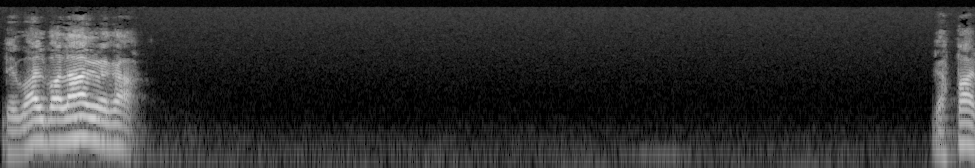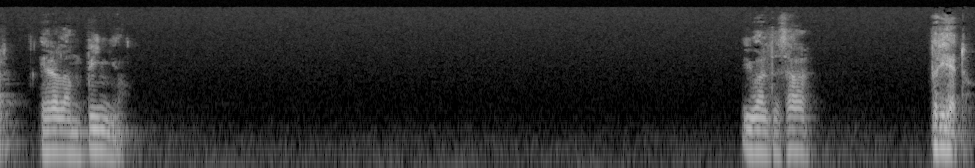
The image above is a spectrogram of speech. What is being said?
de barba larga. Gaspar era lampiño. Y Baltasar, prieto.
